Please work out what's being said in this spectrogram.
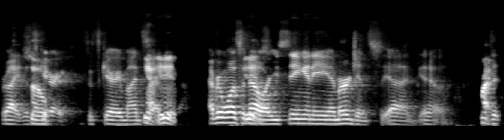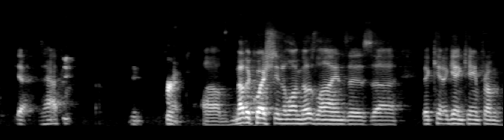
Right. It's so, scary. It's a scary mindset. Yeah, it is. Everyone wants to it know: is. Are you seeing any emergence? Yeah, you know. Right. It, yeah, it's happening. Correct. Um, another question along those lines is uh, that can, again came from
